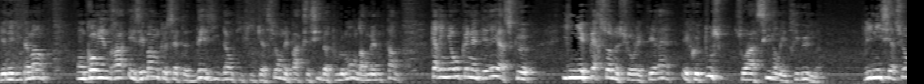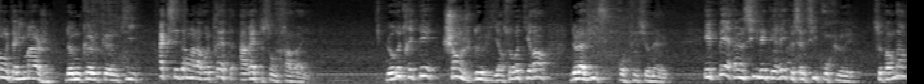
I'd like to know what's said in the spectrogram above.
Bien évidemment, on conviendra aisément que cette désidentification n'est pas accessible à tout le monde en même temps, car il n'y a aucun intérêt à ce que il n'y ait personne sur les terrains et que tous soient assis dans les tribunes. L'initiation est à l'image d'un quelqu'un qui, accédant à la retraite, arrête son travail. Le retraité change de vie en se retirant de la vie professionnelle et perd ainsi l'intérêt que celle-ci procurait. Cependant,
